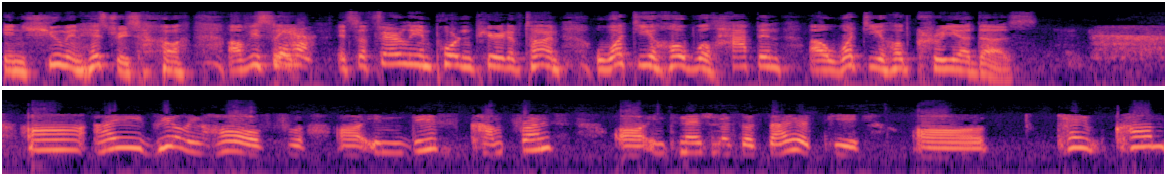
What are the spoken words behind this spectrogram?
in human history. So obviously, Yeah. it's a fairly important period of time. What do you hope will happen? Uh, what do you hope Korea does? Uh, I really hope uh, in this conference, uh, international society uh, can come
